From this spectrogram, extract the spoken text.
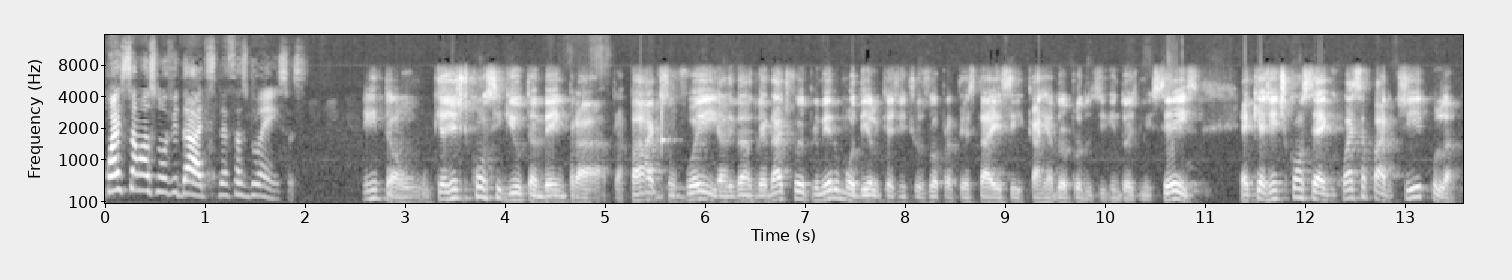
Quais são as novidades dessas doenças? Então, o que a gente conseguiu também para Parkinson foi, na verdade, foi o primeiro modelo que a gente usou para testar esse carreador produzido em 2006, é que a gente consegue, com essa partícula,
